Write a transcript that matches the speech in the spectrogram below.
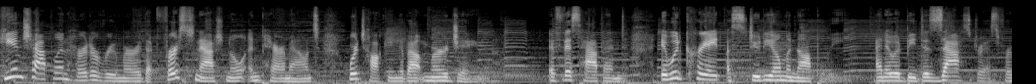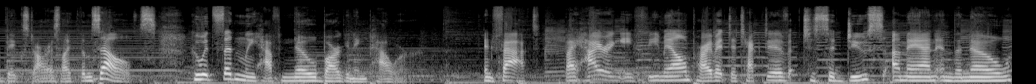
he and Chaplin heard a rumor that First National and Paramount were talking about merging. If this happened, it would create a studio monopoly and it would be disastrous for big stars like themselves, who would suddenly have no bargaining power. In fact, by hiring a female private detective to seduce a man in the know,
